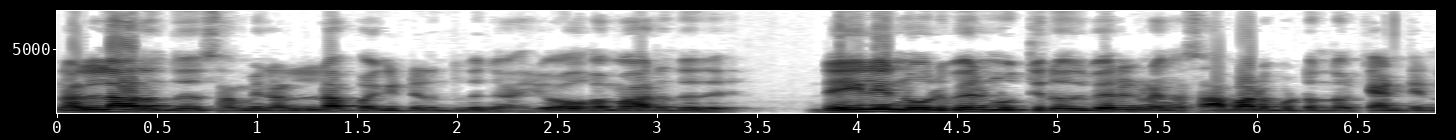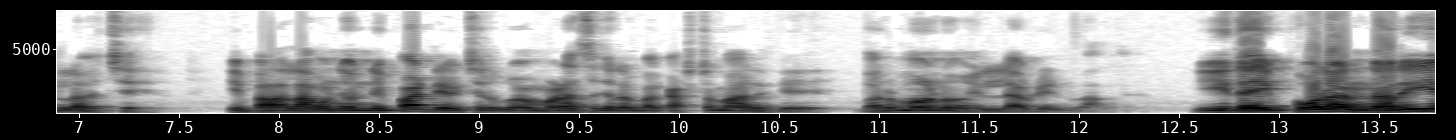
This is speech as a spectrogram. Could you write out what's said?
நல்லா இருந்தது சாமி நல்லா போய்கிட்டு இருந்ததுங்க. யோகமாக இருந்தது. டெய்லியும் நூறு பேர் நூற்றி இருபது பேருக்கு நாங்கள் சாப்பாடு போட்டிருந்தோம் கேன்டீனில் வச்சு. இப்போ அதெல்லாம் கொஞ்சம் நிப்பாட்டி வச்சுருக்கோம். மனசுக்கு ரொம்ப கஷ்டமாக இருக்குது வருமானம் இல்லை அப்படின்வாங்க இதை போல் நிறைய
